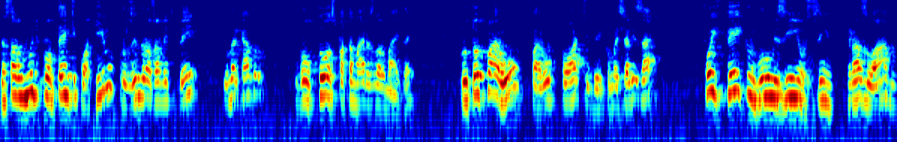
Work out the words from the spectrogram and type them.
nós estávamos muito contentes com aquilo, produzindo razoavelmente bem, e o mercado voltou aos patamares normais, né? O produtor parou, parou forte de comercializar, foi feito um volumezinho, assim, razoável,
